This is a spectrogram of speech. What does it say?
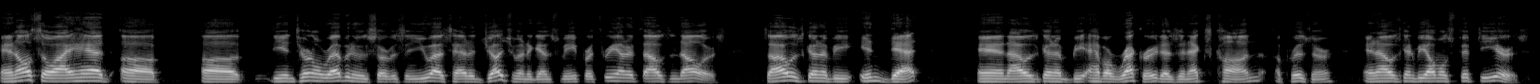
And also, I had uh, uh, the Internal Revenue Service in the U.S. had a judgment against me for $300,000. So I was going to be in debt and I was going to be have a record as an ex-con, a prisoner, and I was going to be almost 50 years.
